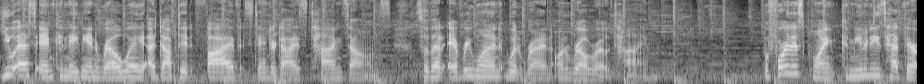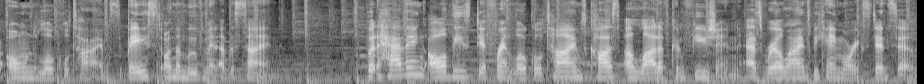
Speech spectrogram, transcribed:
U.S. and Canadian Railway adopted five standardized time zones so that everyone would run on railroad time. Before this point, communities had their own local times based on the movement of the sun. But having all these different local times caused a lot of confusion as rail lines became more extensive.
